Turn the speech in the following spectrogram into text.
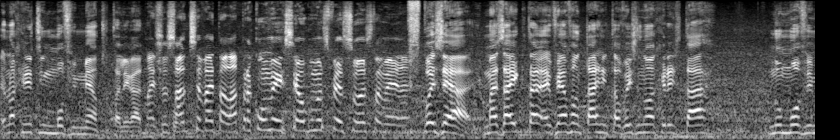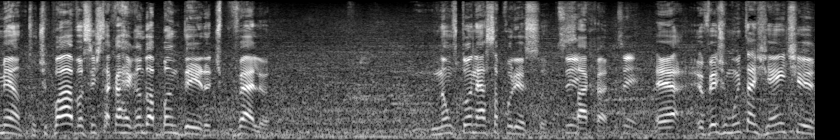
Eu não acredito em movimento, tá ligado? Mas você sabe que você vai estar lá pra convencer algumas pessoas também, né? Pois é, mas aí que tá- vem a vantagem, talvez, de não acreditar no movimento. Tipo, ah, você está carregando a bandeira. Tipo, velho, não tô nessa por isso, Sim, saca? sim. É, eu vejo muita gente,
